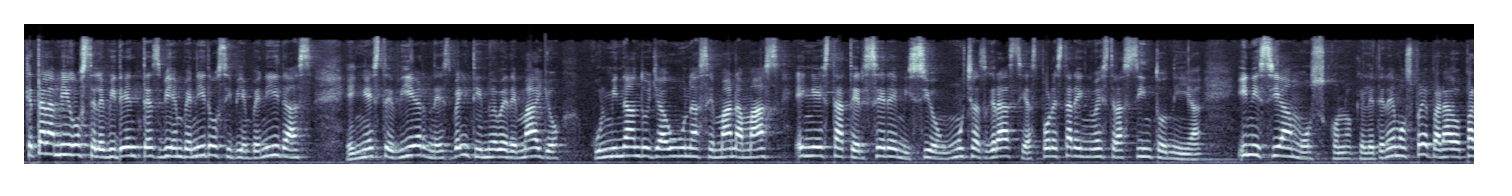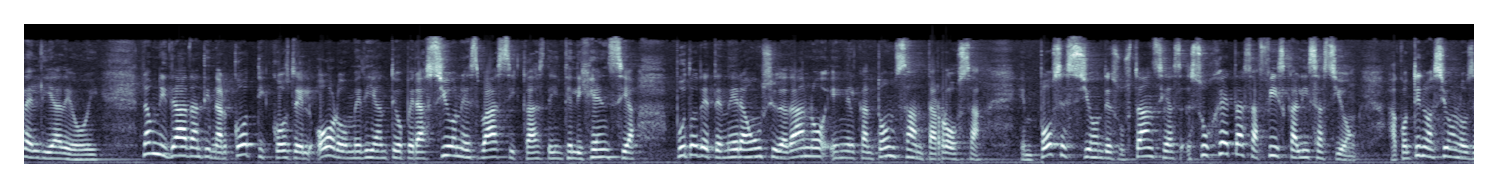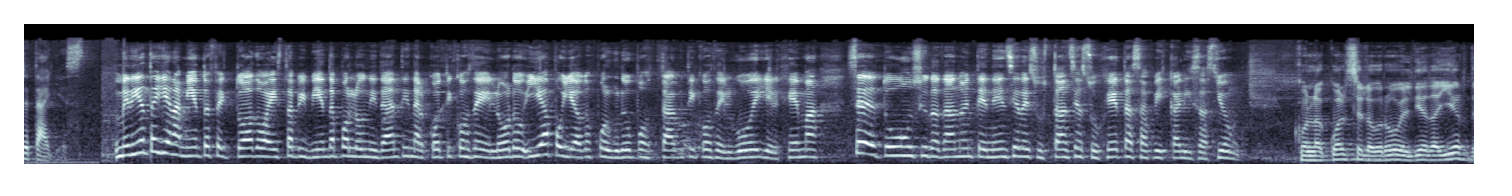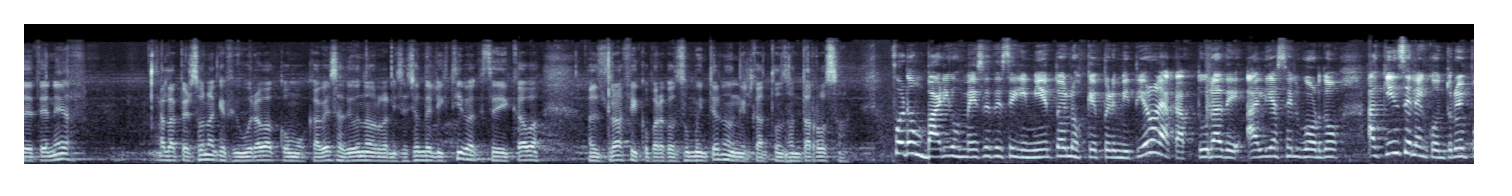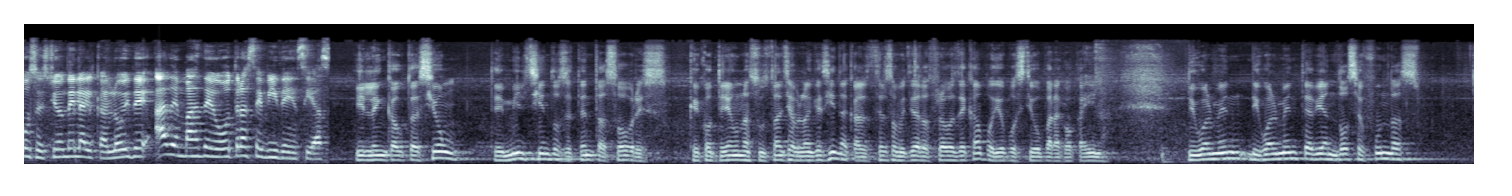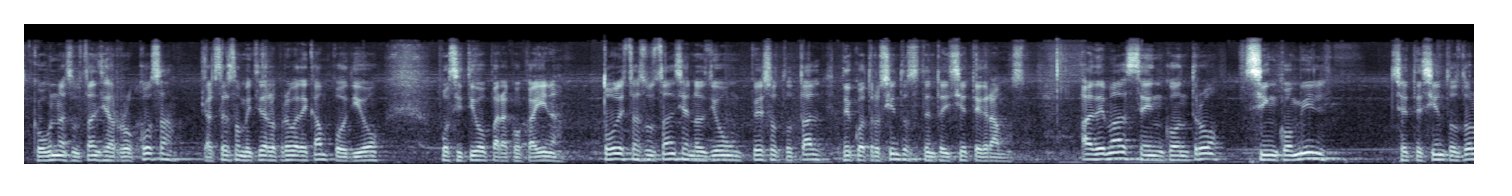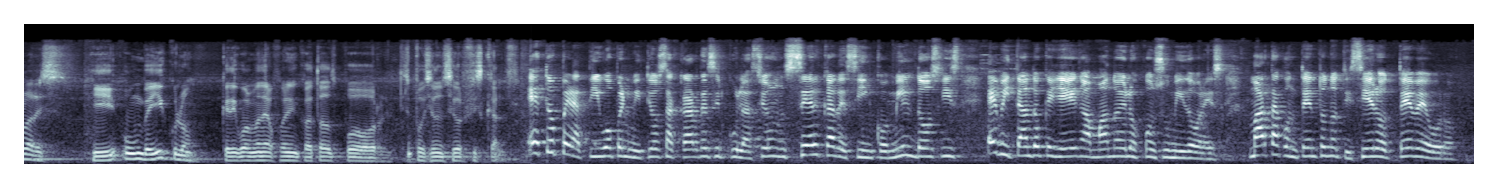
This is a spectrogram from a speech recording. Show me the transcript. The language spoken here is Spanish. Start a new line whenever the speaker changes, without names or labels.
¿Qué tal amigos televidentes? Bienvenidos y bienvenidas en este viernes 29 de mayo, culminando ya una semana más en esta tercera emisión. Muchas gracias por estar en nuestra sintonía. Iniciamos con lo que le tenemos preparado para el día de hoy. La unidad antinarcóticos del Oro, mediante operaciones básicas de inteligencia, pudo detener a un ciudadano en el cantón Santa Rosa en posesión de sustancias sujetas a fiscalización. A continuación los detalles.
Mediante allanamiento efectuado a esta vivienda por la Unidad Antinarcóticos de El Oro y apoyados por grupos tácticos del GOE y el GEMA, se detuvo un ciudadano en tenencia de sustancias sujetas a fiscalización.
Con la cual se logró el día de ayer detener a la persona que figuraba como cabeza de una organización delictiva que se dedicaba al tráfico para consumo interno en el Cantón Santa Rosa.
Fueron varios meses de seguimiento los que permitieron la captura de alias El Gordo, a quien se le encontró en posesión del alcaloide, además de otras evidencias.
Y la incautación de 1.170 sobres que contenían una sustancia blanquecina que al ser sometida a las pruebas de campo dio positivo para cocaína. Igualmente, igualmente habían 12 fundas con una sustancia rocosa que al ser sometida a la prueba de campo dio positivo para cocaína. Toda esta sustancia nos dio un peso total de 477 gramos. Además se encontró 5.700 dólares y un vehículo que de igual manera fueron incautados por disposición del señor fiscal.
Este operativo permitió sacar de circulación cerca de 5.000 dosis, evitando que lleguen a mano de los consumidores. Marta Contento, Noticiero TV Oro.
